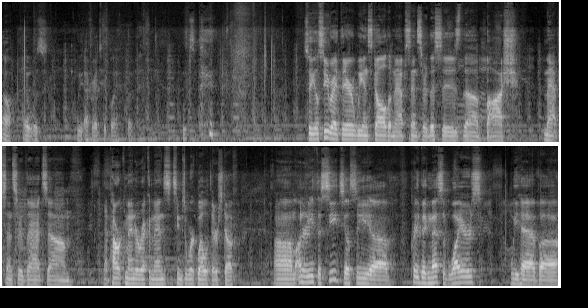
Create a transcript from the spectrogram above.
Oh, it was. We, I forgot to hit play, but. Oops. so you'll see right there we installed a map sensor. This is the Bosch map sensor that um, that Power Commander recommends. It seems to work well with their stuff. Um, underneath the seats, you'll see a pretty big mess of wires. We have uh,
